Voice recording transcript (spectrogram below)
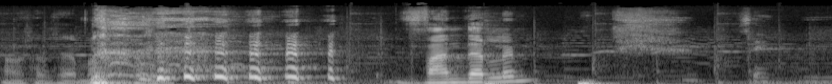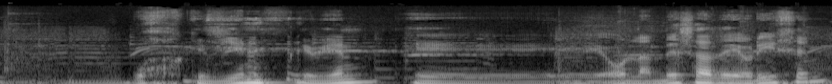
Vamos a ver. Vamos a ver. Vanderlen. Sí. Uf, qué bien, qué bien. Eh, holandesa de origen.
